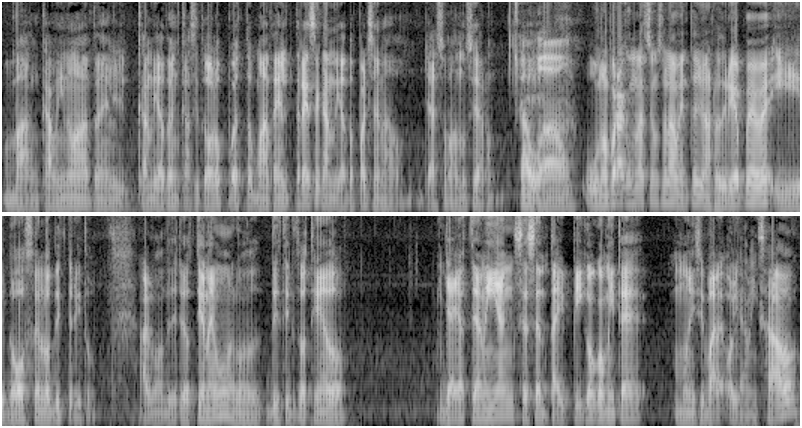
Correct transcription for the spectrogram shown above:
van camino a tener candidatos en casi todos los puestos. Van a tener 13 candidatos para el Senado. Ya eso lo anunciaron. Eh, wow. Uno por acumulación solamente, Joan Rodríguez Bebe, y dos en los distritos. Algunos distritos tienen uno, algunos distritos tienen dos. Ya ellos tenían sesenta y pico comités municipales organizados,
